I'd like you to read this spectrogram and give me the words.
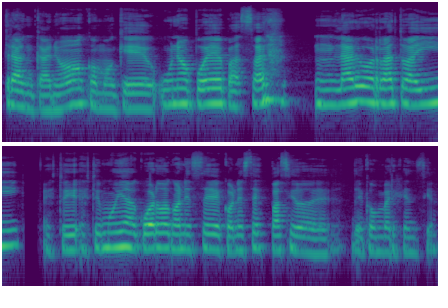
tranca, ¿no? Como que uno puede pasar un largo rato ahí. Estoy, estoy muy de acuerdo con ese, con ese espacio de convergencia.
